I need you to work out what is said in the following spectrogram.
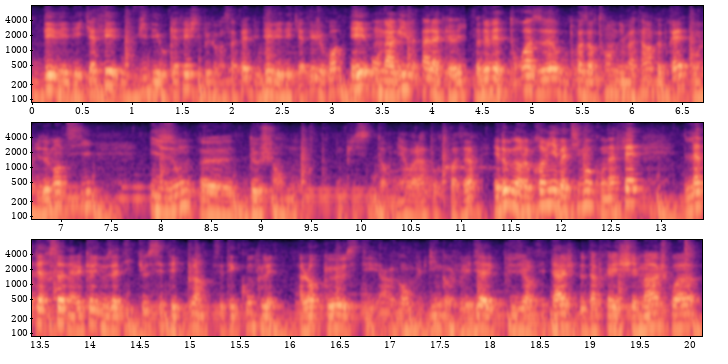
DVD café, ou vidéo café, je sais plus comment ça s'appelle, des DVD café je crois, et on arrive à l'accueil. Ça devait être 3h ou 3h30 du matin à peu près, on lui demande si ils ont euh, deux chambres pour qu'on puisse dormir voilà pour 3 heures. Et donc dans le premier bâtiment qu'on a fait, la personne à l'accueil nous a dit que c'était plein, c'était complet. Alors que c'était un grand building, comme je vous l'ai dit, avec plusieurs étages. D'après les schémas, je crois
